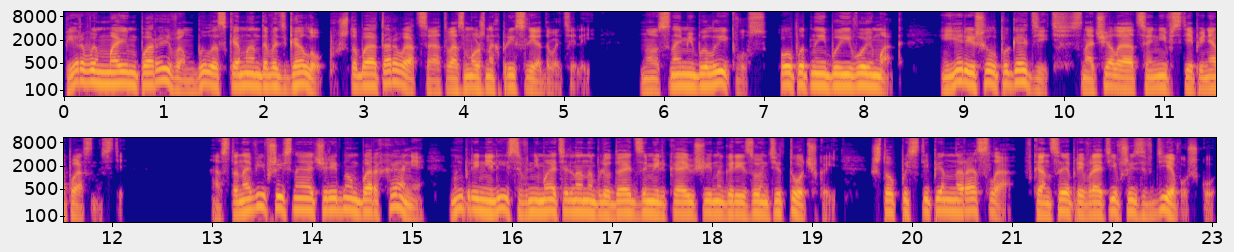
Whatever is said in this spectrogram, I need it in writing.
Первым моим порывом было скомандовать галоп, чтобы оторваться от возможных преследователей. Но с нами был Иквус, опытный боевой маг, и я решил погодить, сначала оценив степень опасности. Остановившись на очередном бархане, мы принялись внимательно наблюдать за мелькающей на горизонте точкой, что постепенно росла, в конце превратившись в девушку,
